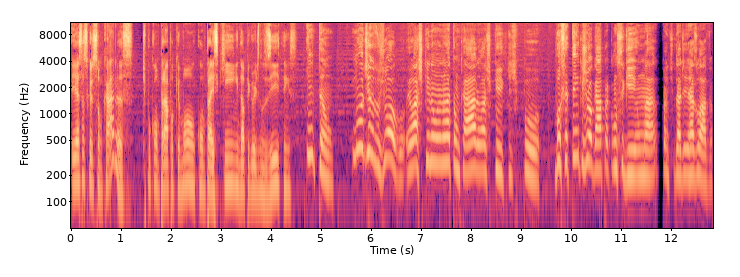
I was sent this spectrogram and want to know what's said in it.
E essas coisas são caras? Tipo, comprar Pokémon, comprar skin, dar upgrade nos itens. Então, no dia do jogo, eu acho que não, não é tão caro. Eu acho que, que, tipo, você tem que jogar pra conseguir uma quantidade razoável.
